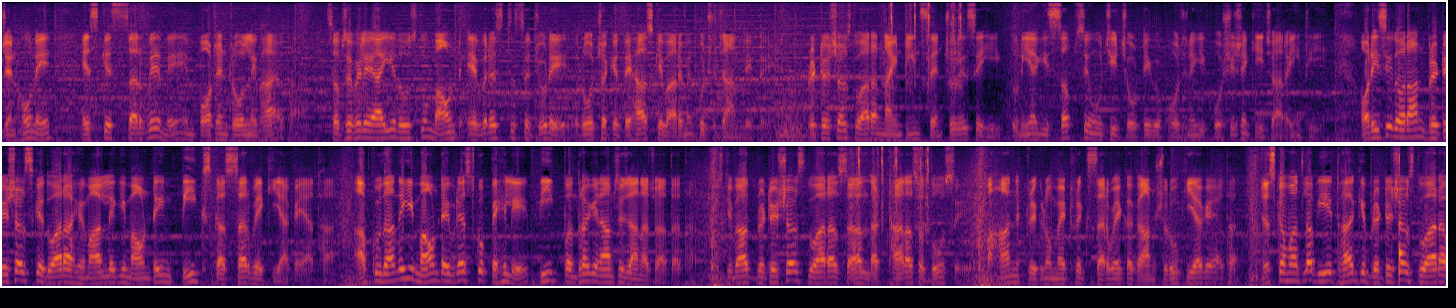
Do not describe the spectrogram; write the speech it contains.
जिन्होंने इसके सर्वे में इंपॉर्टेंट रोल निभाया था। सबसे पहले आइए दोस्तों, माउंट एवरेस्ट से जुड़े रोचक इतिहास के बारे में कुछ जान लेते हैं। ब्रिटिशर्स द्वारा 19 सेंचुरी से ही दुनिया की सबसे ऊँची चोटी को खोजने की कोशिशें की जा रही थी और इसी दौरान ब्रिटिशर्स के द्वारा हिमालय की माउंटेन पीक्स का सर्वे किया गया था। आपको बता दें कि माउंट एवरेस्ट को पहले पीक पंद्रह के नाम से जाना जाता था। उसके बाद ब्रिटिशर्स द्वारा साल अठारह से महान ट्रिग्नोमेट्रिक सर्वे का काम शुरू किया गया था, जिसका मतलब ये था कि ब्रिटिशर्स द्वारा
